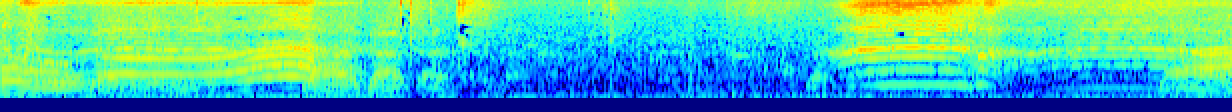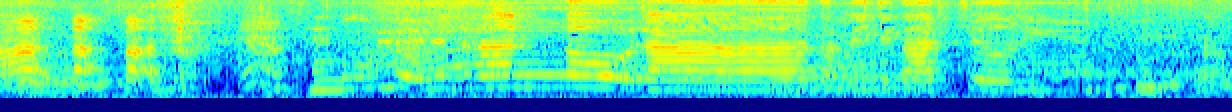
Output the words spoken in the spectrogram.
Berdarah tak tak, Kita nak terantuk lah ya Berdarah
